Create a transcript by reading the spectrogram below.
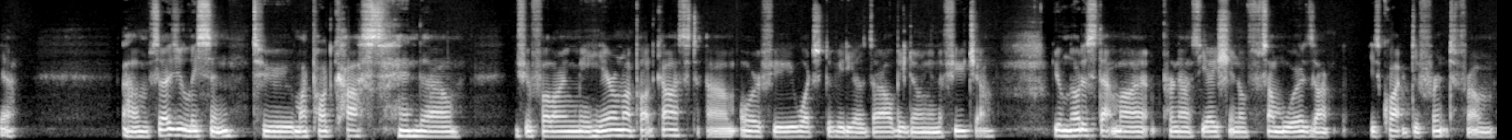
yeah. Um, so as you listen to my podcast, and um, if you're following me here on my podcast, um, or if you watch the videos that I'll be doing in the future, you'll notice that my pronunciation of some words are is quite different from,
